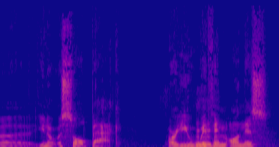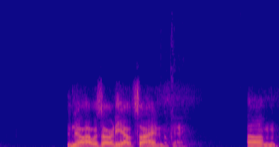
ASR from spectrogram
uh, you know, assault back, are you Mm-hmm. with him on this? No, I was already outside. Okay. Um,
